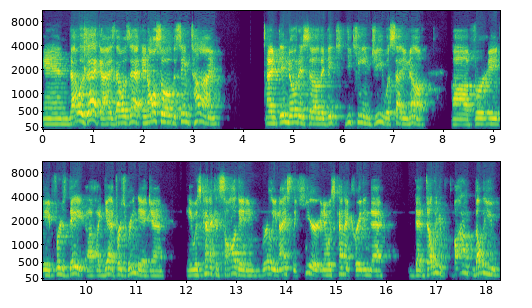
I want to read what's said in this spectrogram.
and that was that, guys. That was that. And also at the same time, I did notice uh, that DKNG was setting up uh, for a, a first date uh, again, first green day again. It was kind of consolidating really nicely here, and it was kind of creating that that W bottom W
